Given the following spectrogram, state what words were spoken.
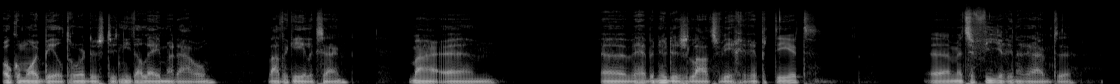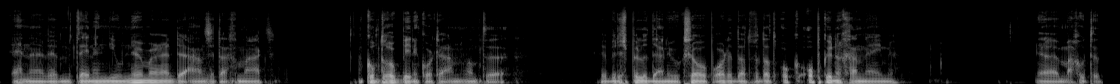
ook een mooi beeld hoor, dus het is niet alleen maar daarom. Laat ik eerlijk zijn. Maar ehm, we hebben nu dus laatst weer gerepeteerd. met z'n vier in de ruimte. En uh, we hebben meteen een nieuw nummer de aanzet aan gemaakt. Komt er ook binnenkort aan, want we hebben de spullen daar nu ook zo op orde dat we dat ook op kunnen gaan nemen. Maar goed, het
